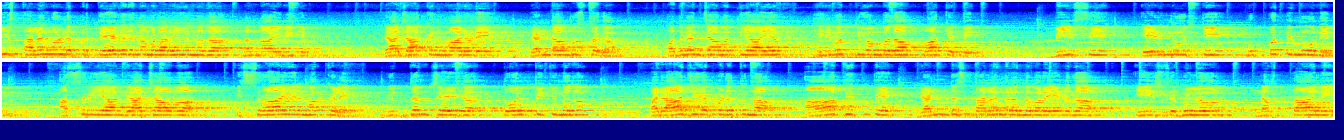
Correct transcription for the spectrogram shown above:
ഈ സ്ഥലങ്ങളുടെ പ്രത്യേകത നമ്മൾ അറിയുന്നത് നന്നായിരിക്കും. രാജാക്കന്മാരുടെ രണ്ടാം പുസ്തകം പതിനഞ്ചാം അധ്യായം ഇരുപത്തിയൊമ്പതാം വാക്യത്തിൽ ബി സി എഴുന്നൂറ്റി മുപ്പത്തിമൂന്നിൽ അസ്രിയാം രാജാവ് ഇസ്രായേൽ മക്കളെ യുദ്ധം ചെയ്ത് തോൽപ്പിക്കുന്നതും പരാജയപ്പെടുത്തുന്ന ആദ്യത്തെ രണ്ട് സ്ഥലങ്ങൾ എന്ന് പറയുന്നത് ഈ സെബുലോൺ നഫ്താലി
